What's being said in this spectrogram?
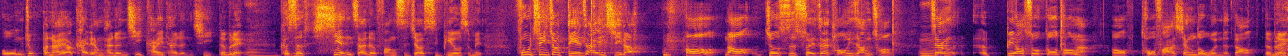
我们就本来要开两台冷气，开一台冷气，对不对？可是现在的方式叫 CPU 什么？夫妻就叠在一起了，哦，然后就是睡在同一张床，这样呃，不要说沟通了，哦，头发香都闻得到，对不对？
